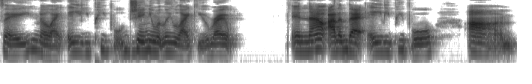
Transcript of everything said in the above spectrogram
say, you know, like 80 people genuinely like you, right? And now out of that 80 people, um,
